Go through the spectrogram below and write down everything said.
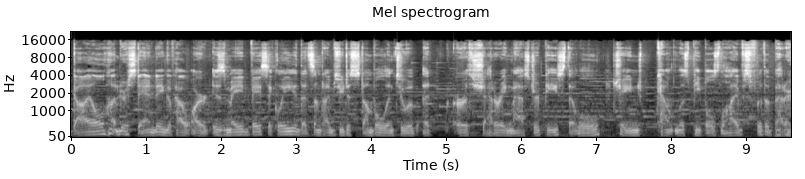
guile, understanding of how art is made. Basically, that sometimes you just stumble into a, a earth-shattering masterpiece that will change countless people's lives for the better.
